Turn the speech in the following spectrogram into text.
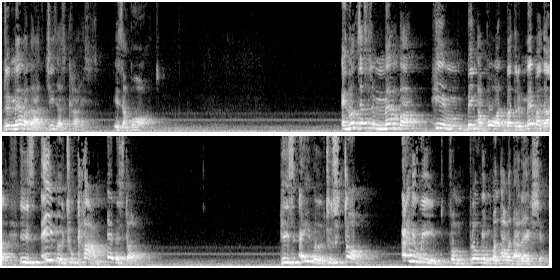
remember that Jesus Christ is aboard. And not just remember him being aboard, but remember that he is able to calm any storm. He is able to stop any wind from blowing on our direction.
